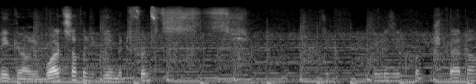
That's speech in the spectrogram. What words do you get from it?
Ne, genau, die Wallstopper, die gehen mit 50 Millisekunden später.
